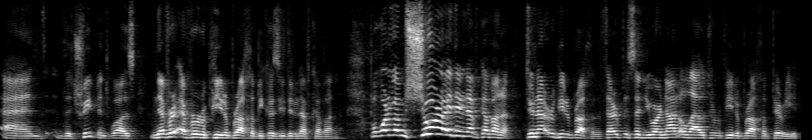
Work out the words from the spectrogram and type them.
and the treatment was never ever repeat a bracha because you didn't have kavanah. But what if I'm sure I didn't have kavanah? Do not repeat a bracha. The therapist said you are not allowed to repeat a bracha. Period.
